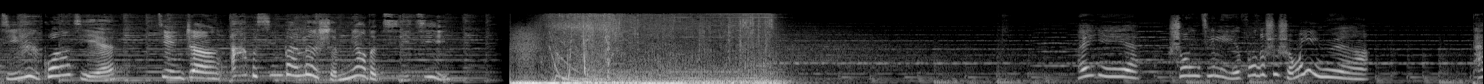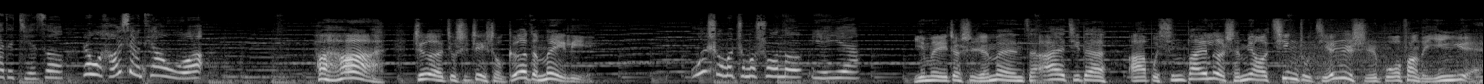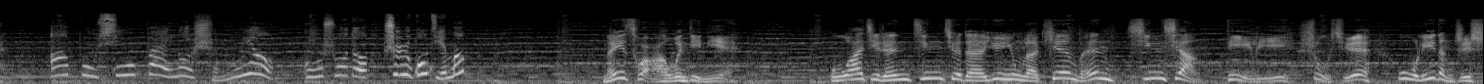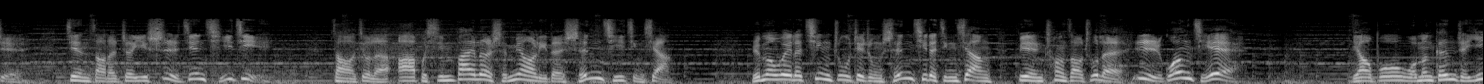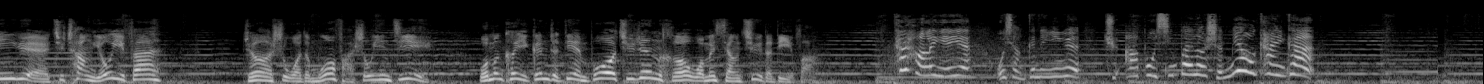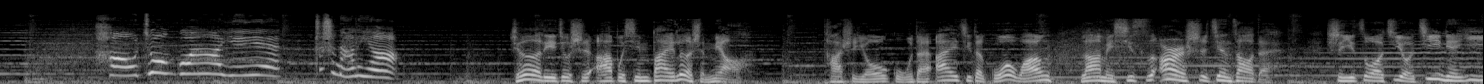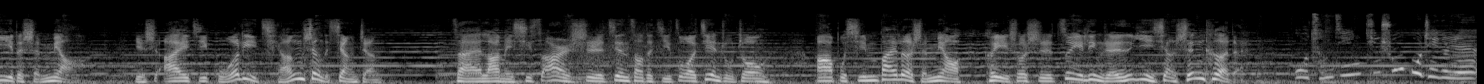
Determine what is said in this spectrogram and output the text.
及日光节，见证阿布辛拜勒神庙的奇迹。哎，爷爷，收音机里放的是什么音乐啊？它的节奏让我好想跳舞。哈哈，这就是这首歌的魅力。为什么这么说呢，爷爷？因为这是人们在埃及的阿布辛拜勒神庙庆祝节日时播放的音乐。阿布辛拜勒神庙，您说的是日光节吗？没错啊，温蒂尼。古埃及人精确地运用了天文、星象、地理、数学、物理等知识，建造了这一世间奇迹，造就了阿布辛拜勒神庙里的神奇景象。人们为了庆祝这种神奇的景象，便创造出了日光节。要不，我们跟着音乐去畅游一番？这是我的魔法收音机，我们可以跟着电波去任何我们想去的地方。太好了，爷爷，我想跟着音乐去阿布辛拜勒神庙看一看。好壮观啊，爷爷！这是哪里啊？这里就是阿布辛拜勒神庙。它是由古代埃及的国王拉美西斯二世建造的，是一座具有纪念意义的神庙，也是埃及国力强盛的象征。在拉美西斯二世建造的几座建筑中，阿布辛拜勒神庙可以说是最令人印象深刻的。我曾经听说过这个人，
